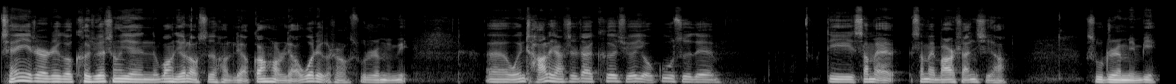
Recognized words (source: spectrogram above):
前一阵儿这个科学声音汪杰老师哈聊刚好聊过这个事儿，数字人民币。呃，我给你查了一下，是在科学有故事的第三百三百八十三期哈，数字人民币。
